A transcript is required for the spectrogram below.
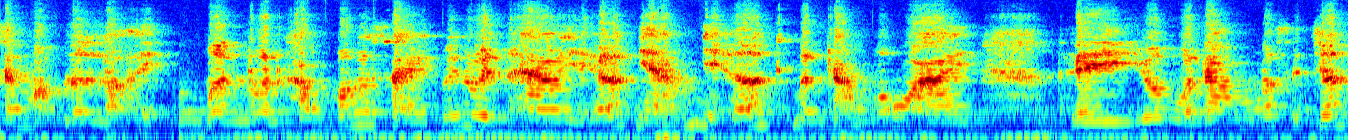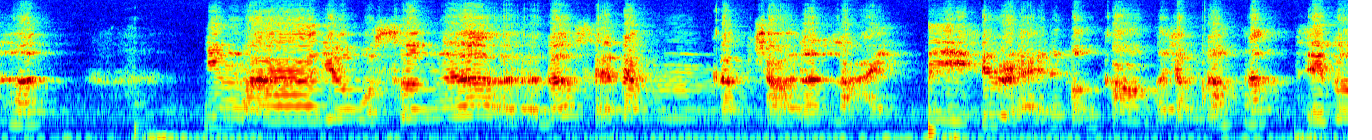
sẽ mọc lên lại. Mình mình không có cái xài cái greenhouse gì hết nhà ấm gì hết mình trồng ở ngoài thì vô mùa đông nó sẽ chết hết. Nhưng mà vô mùa xuân á nó sẽ đâm đâm chồi lên lại. Vì cái rễ nó vẫn còn ở trong đất á thì vô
